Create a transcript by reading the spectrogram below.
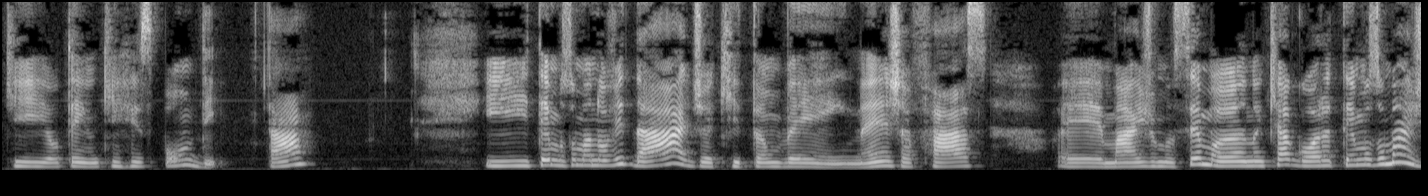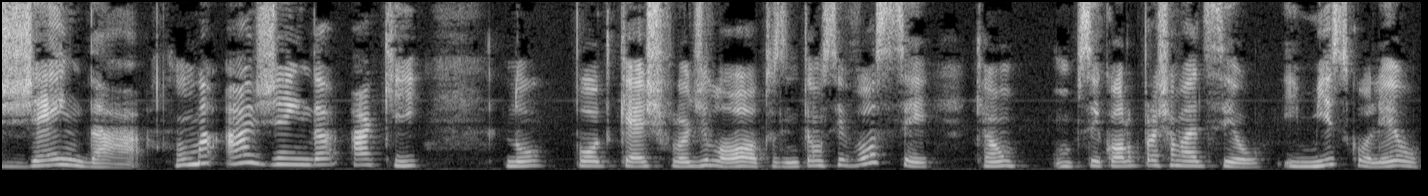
que eu tenho que responder, tá? E temos uma novidade aqui também, né? Já faz é, mais de uma semana que agora temos uma agenda, uma agenda aqui no podcast Flor de Lótus. Então, se você que é um, um psicólogo para chamar de seu e me escolheu,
